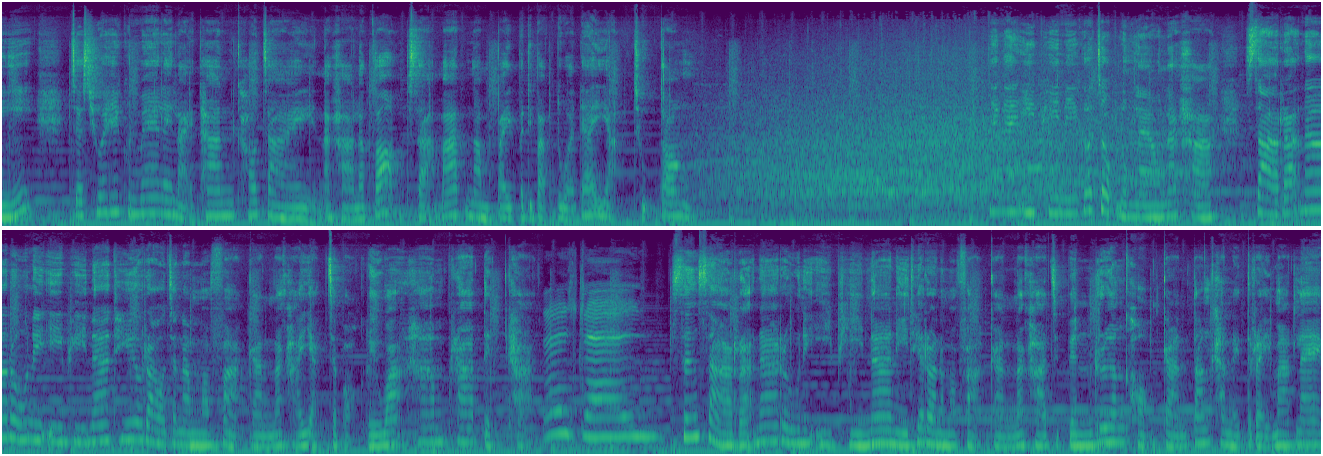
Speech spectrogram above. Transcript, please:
นี้ จะช่วยให้คุณแม่หลาย ๆ ท่านเข้าใจนะคะ แล้วก็สามารถนำไปปฏิบัติตัวได้อย่างถูกต้องยังไง EP นี้ก็จบลงแล้วนะคะ สาระน่ารู้ใน EP หน้าที่เราจะนำมาฝากกันนะคะ อยากจะบอกเลยว่าห้ามพลาดเด็ดขาด ซึ่งสาระน่ารู้ใน EP หน้านี้ที่เรานำมาฝากกันนะคะ จะเป็นเรื่องของการตั้งครรภ์ในไตรมาสแรก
